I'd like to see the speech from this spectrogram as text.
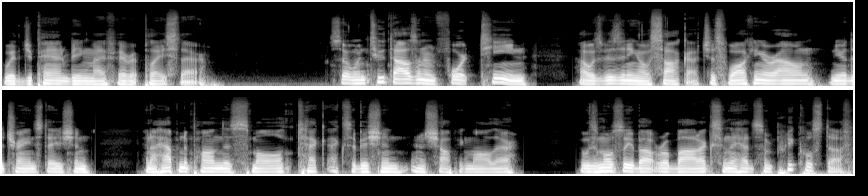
with Japan being my favorite place there. So in 2014, I was visiting Osaka, just walking around near the train station, and I happened upon this small tech exhibition in a shopping mall there. It was mostly about robotics, and they had some pretty cool stuff.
